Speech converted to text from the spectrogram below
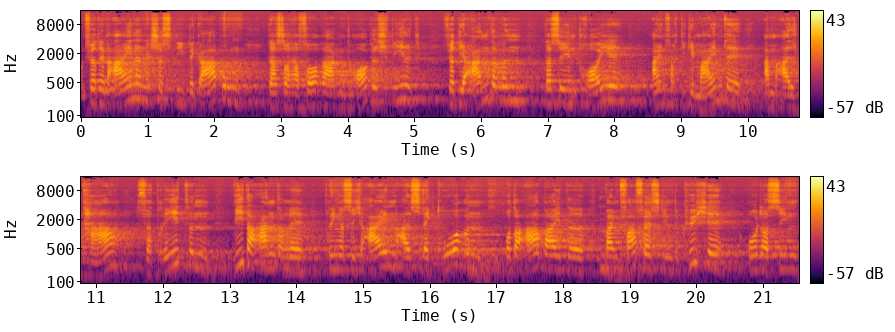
Und für den einen ist es die Begabung, dass er hervorragend Orgel spielt, für die anderen, dass sie in Treue einfach die Gemeinde am Altar vertreten. Wieder andere bringen sich ein als Lektoren oder arbeiten beim Pfarrfest in der Küche oder sind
